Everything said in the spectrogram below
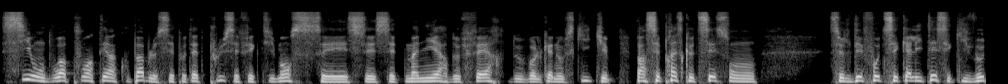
si on doit pointer un coupable, c'est peut-être plus effectivement c'est cette manière de faire de Volkanovski qui est, enfin c'est presque tu son c'est le défaut de ses qualités, c'est qu'il veut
